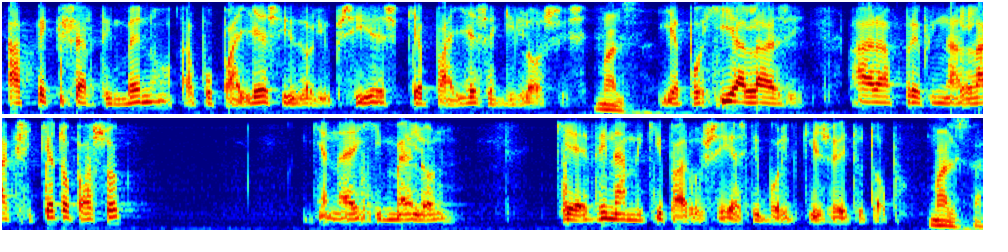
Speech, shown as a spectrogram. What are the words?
απεξαρτημένο από παλιές ιδοληψίες και παλιές αγκυλώσεις. Μάλιστα. Η εποχή αλλάζει. Άρα πρέπει να αλλάξει και το Πασόκ για να έχει μέλλον και δυναμική παρουσία στην πολιτική ζωή του τόπου. Μάλιστα.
